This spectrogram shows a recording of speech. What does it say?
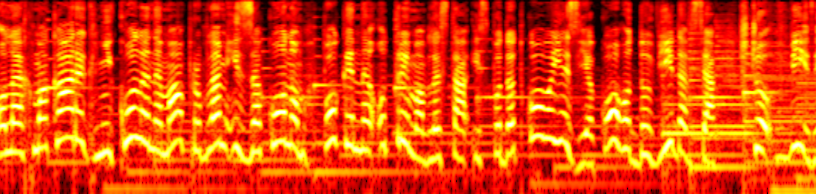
Олег Макарик ніколи не мав проблем із законом, поки не отримав листа із податкової, з якого довідався, що ввіз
